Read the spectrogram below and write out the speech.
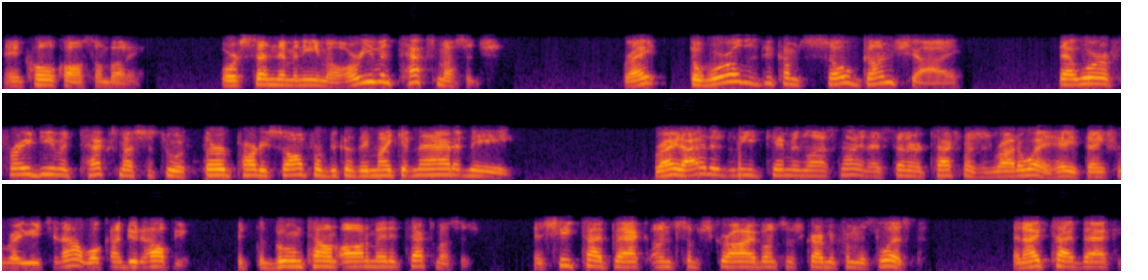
and cold call somebody or send them an email or even text message. Right? The world has become so gun shy that we're afraid to even text message to a third party software because they might get mad at me. Right? I had a lead came in last night and I sent her a text message right away. Hey, thanks for reaching out. What can I do to help you? It's the Boomtown automated text message. And she typed back, unsubscribe, unsubscribe me from this list. And I typed back,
